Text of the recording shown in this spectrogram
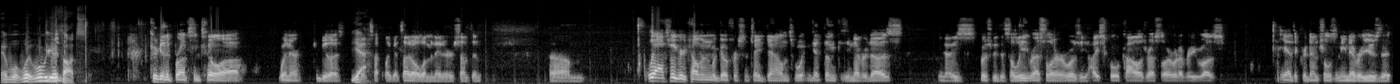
uh, what, what were your thoughts? Could get the Brunson till uh, winner. Could be like Yeah. like a title eliminator or something. Um, yeah, I figured Kelvin would go for some takedowns. Wouldn't get them because he never does. You know, he's supposed to be this elite wrestler, or was he high school, college wrestler, whatever he was. He had the credentials and he never used it.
